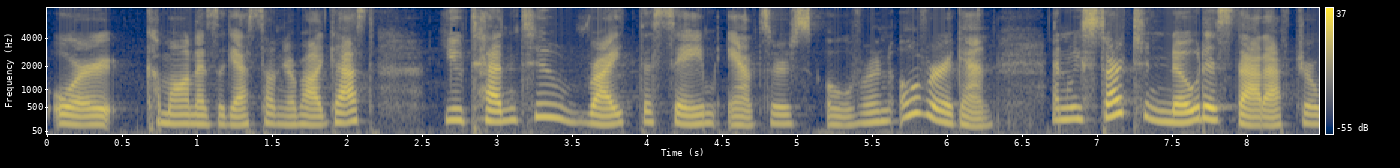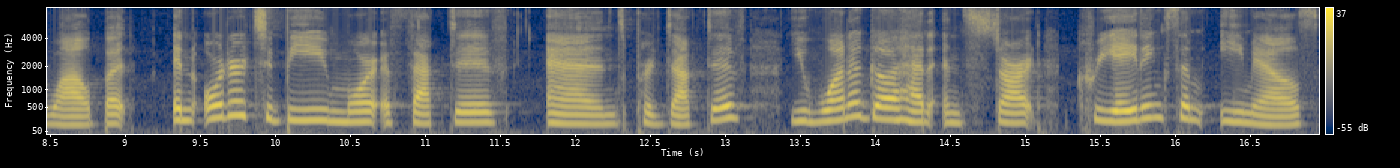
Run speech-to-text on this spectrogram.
or come on as a guest on your podcast. You tend to write the same answers over and over again. And we start to notice that after a while. But in order to be more effective and productive, you want to go ahead and start creating some emails,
